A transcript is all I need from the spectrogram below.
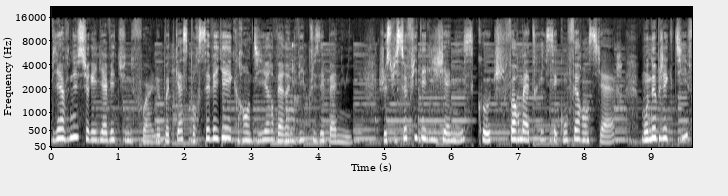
Bienvenue sur Il y avait une fois, le podcast pour s'éveiller et grandir vers une vie plus épanouie. Je suis Sophie Deligianis, coach, formatrice et conférencière. Mon objectif,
